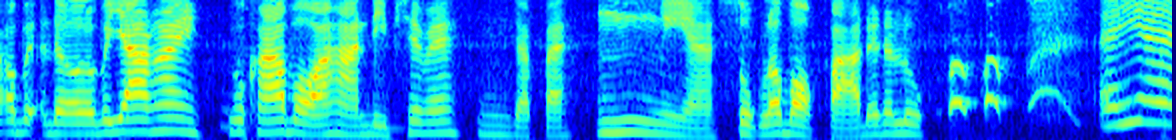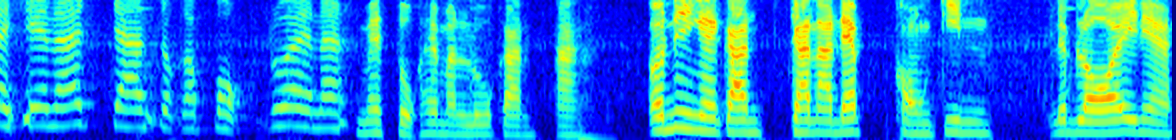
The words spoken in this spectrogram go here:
เอาไปเดี๋ยวเอาไปย่างให้ ลูกค้าบอกอาหารดิบใช่ไหมอืมจะไป อืมเนี่ย สุกแล้วบอกป๋าด้วยนะลูก ๆ ไอ้เหี้ยเคนะจานสกปรกด้วยนะ ไม่สุกให้มันรู้กัน อะ เออ นี่ไงการการอะแดปของกินเรียบร้อยเนี่ย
